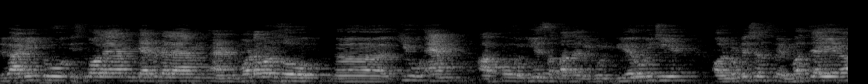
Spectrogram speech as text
regarding to small m, capital M and whatever so uh, q m आपको ये सब बातें बिल्कुल क्लियर होनी चाहिए। और नोटेशंस पे मत जाइएगा।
